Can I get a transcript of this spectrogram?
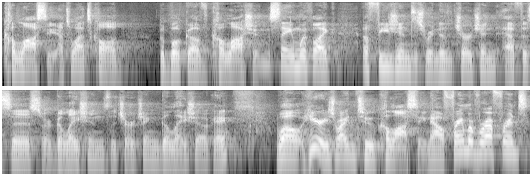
Colossae. That's why it's called the book of Colossians. Same with like Ephesians, it's written to the church in Ephesus, or Galatians, the church in Galatia, okay? Well, here he's writing to Colossae. Now, frame of reference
